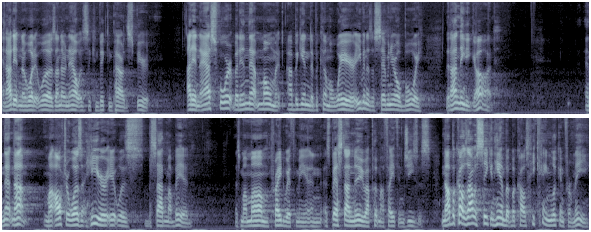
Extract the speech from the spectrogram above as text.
And I didn't know what it was. I know now it was the convicting power of the Spirit. I didn't ask for it, but in that moment, I began to become aware, even as a seven year old boy, that I needed God. And that night, my altar wasn't here, it was beside my bed. As my mom prayed with me, and as best I knew, I put my faith in Jesus. Not because I was seeking Him, but because He came looking for me.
